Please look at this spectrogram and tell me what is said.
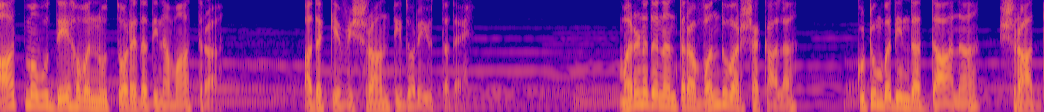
ಆತ್ಮವು ದೇಹವನ್ನು ತೊರೆದ ದಿನ ಮಾತ್ರ ಅದಕ್ಕೆ ವಿಶ್ರಾಂತಿ ದೊರೆಯುತ್ತದೆ. ಮರಣದ ನಂತರ ಒಂದು ವರ್ಷ ಕಾಲ ಕುಟುಂಬದಿಂದ ದಾನ ಶ್ರಾದ್ದ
